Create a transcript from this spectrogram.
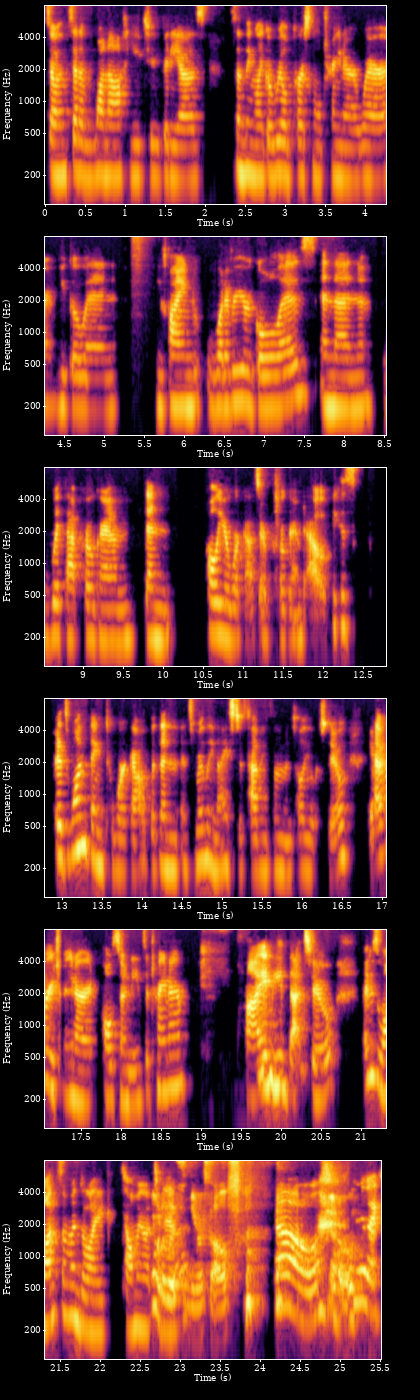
So instead of one off YouTube videos, something like a real personal trainer where you go in, you find whatever your goal is, and then with that program, then all your workouts are programmed out because it's one thing to work out, but then it's really nice just having someone tell you what to do. Every trainer also needs a trainer. I need that too. I just want someone to like tell me what to do. Listen to yourself. no. no. You're like,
